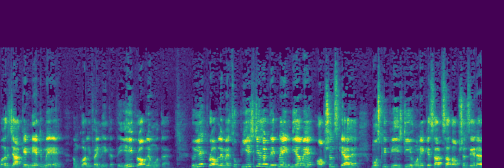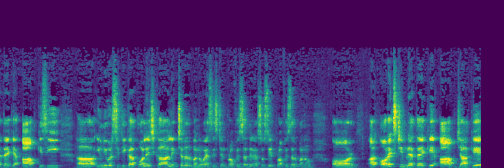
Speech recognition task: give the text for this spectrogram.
मगर जाके नेट में हम क्वालिफाई नहीं करते, यही प्रॉब्लम होता है। तो ये एक प्रॉब्लम है। सो पीएचडी अगर देखना है इंडिया में ऑप्शंस क्या है? मोस्टली पीएचडी होने के साथ साथ ऑप्शन ये रहते हैं कि आप किसी यूनिवर्सिटी का कॉलेज का लेक्चरर बनो assistant professor then associate professor बनो और और एक स्ट्रीम रहता है कि आप जाके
